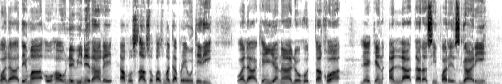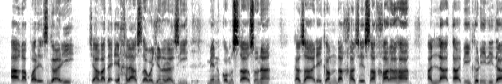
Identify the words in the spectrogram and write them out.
ولا دماؤها او نه وینې د هغې خو ستاسو په ځمکه پرېوتې دي ولکن یناله التقوا لیکن الله ته رسي پرهېزګاري هغه پرهېزګاري چې هغه د اخلاص د وجې نه راځي منکم ستاسو نه کذالک هم د خزی سخرها الله تابع کړی دی دا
